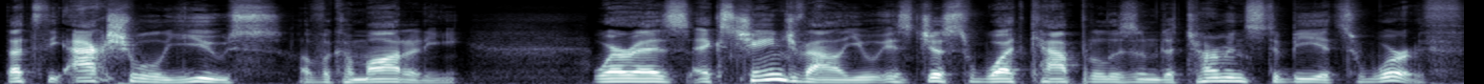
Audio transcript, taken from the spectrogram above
That's the actual use of a commodity. Whereas exchange value is just what capitalism determines to be its worth.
